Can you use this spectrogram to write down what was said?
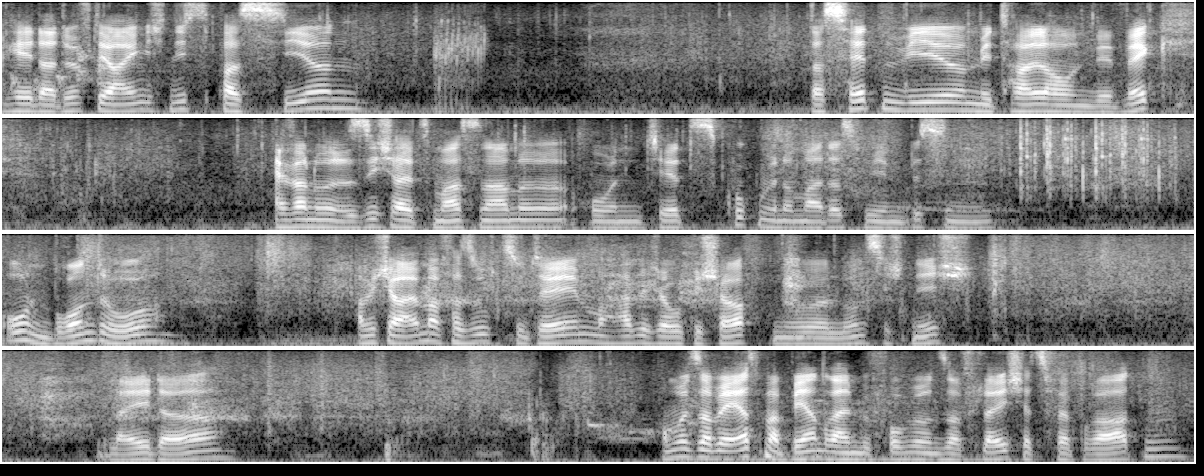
Okay, da dürfte ja eigentlich nichts passieren. Das hätten wir. Metall hauen wir weg. Einfach nur eine Sicherheitsmaßnahme. Und jetzt gucken wir nochmal, dass wir ein bisschen... Oh, ein Bronto. Habe ich ja einmal versucht zu tamen. Habe ich auch geschafft. Nur lohnt sich nicht. Leider. Haben wir uns aber erstmal Bären rein, bevor wir unser Fleisch jetzt verbraten.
